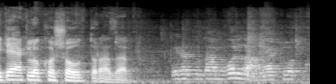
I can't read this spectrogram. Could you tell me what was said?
এটা এক লক্ষ সত্তর হাজার। এক লক্ষ সত্তর এটা তো দাম বললাম এক লক্ষ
